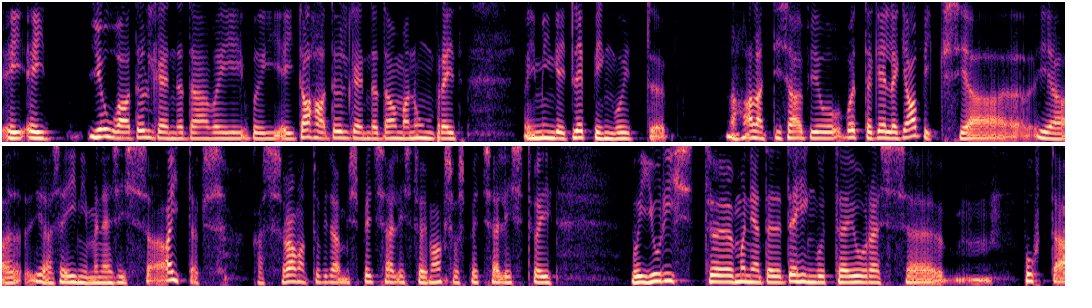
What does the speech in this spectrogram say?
ei, ei jõua tõlgendada või, või ei taha tõlgendada oma numbreid või mingeid lepinguid noh, alati saab ju võtta kellegi abiks ja, ja, ja see inimene siis aitaks, kas raamatupidamisspetsialist või maksuspetsialist või või jurist mõnede tehingute juures puhta,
